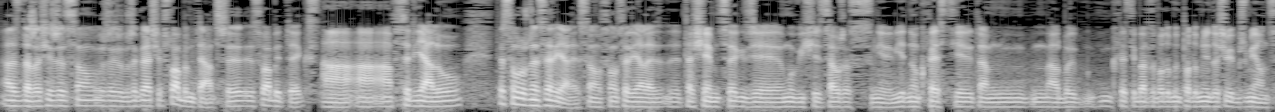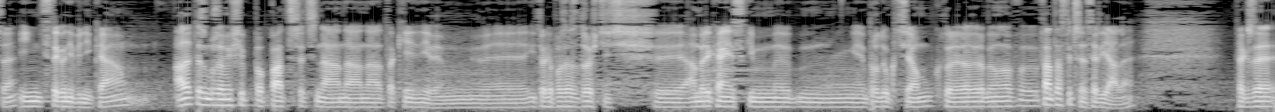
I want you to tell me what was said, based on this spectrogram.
Ale zdarza się, że, są, że, że gra się w słabym teatrze, słaby tekst, a, a, a w serialu też są różne seriale. Są, są seriale tasiemce, gdzie mówi się cały czas, nie wiem, jedną kwestię tam, albo kwestie bardzo podobne, podobnie do siebie brzmiące i nic z tego nie wynika. Ale też możemy się popatrzeć na, na, na takie, nie wiem, e, i trochę pozazdrościć e, amerykańskim e, produkcjom, które robią no, fantastyczne seriale. Także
